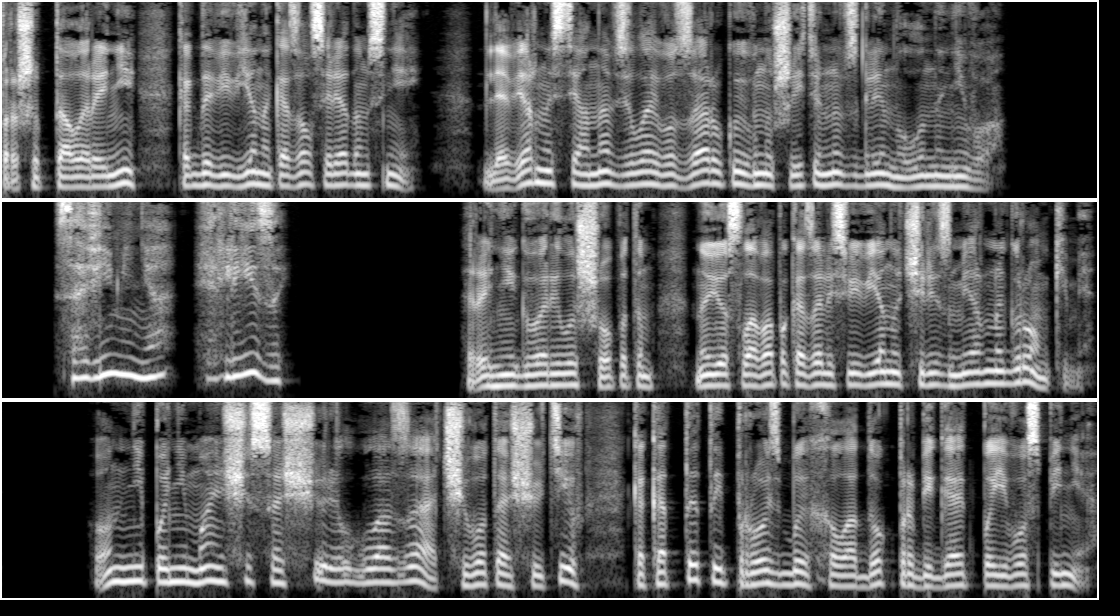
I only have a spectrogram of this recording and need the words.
Прошептала Рени, когда Вивьен оказался рядом с ней. Для верности она взяла его за руку и внушительно взглянула на него. «Зови меня Элизой». Рени говорила шепотом, но ее слова показались Вивьену чрезмерно громкими. Он непонимающе сощурил глаза, чего-то ощутив, как от этой просьбы холодок пробегает по его спине.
